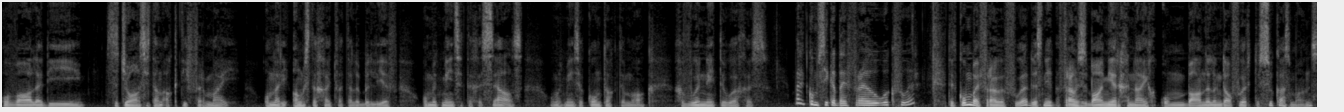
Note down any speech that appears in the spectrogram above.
of waar hulle die situasies dan aktief vermy omdat die angstigheid wat hulle beleef om met mense te gesels, om met mense kontak te maak, gewoon net te hoog is. Maar dit kom seker by vroue ook voor? Dit kom by vroue voor. Dis net vrouens is baie meer geneig om behandeling daarvoor te soek as mans,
